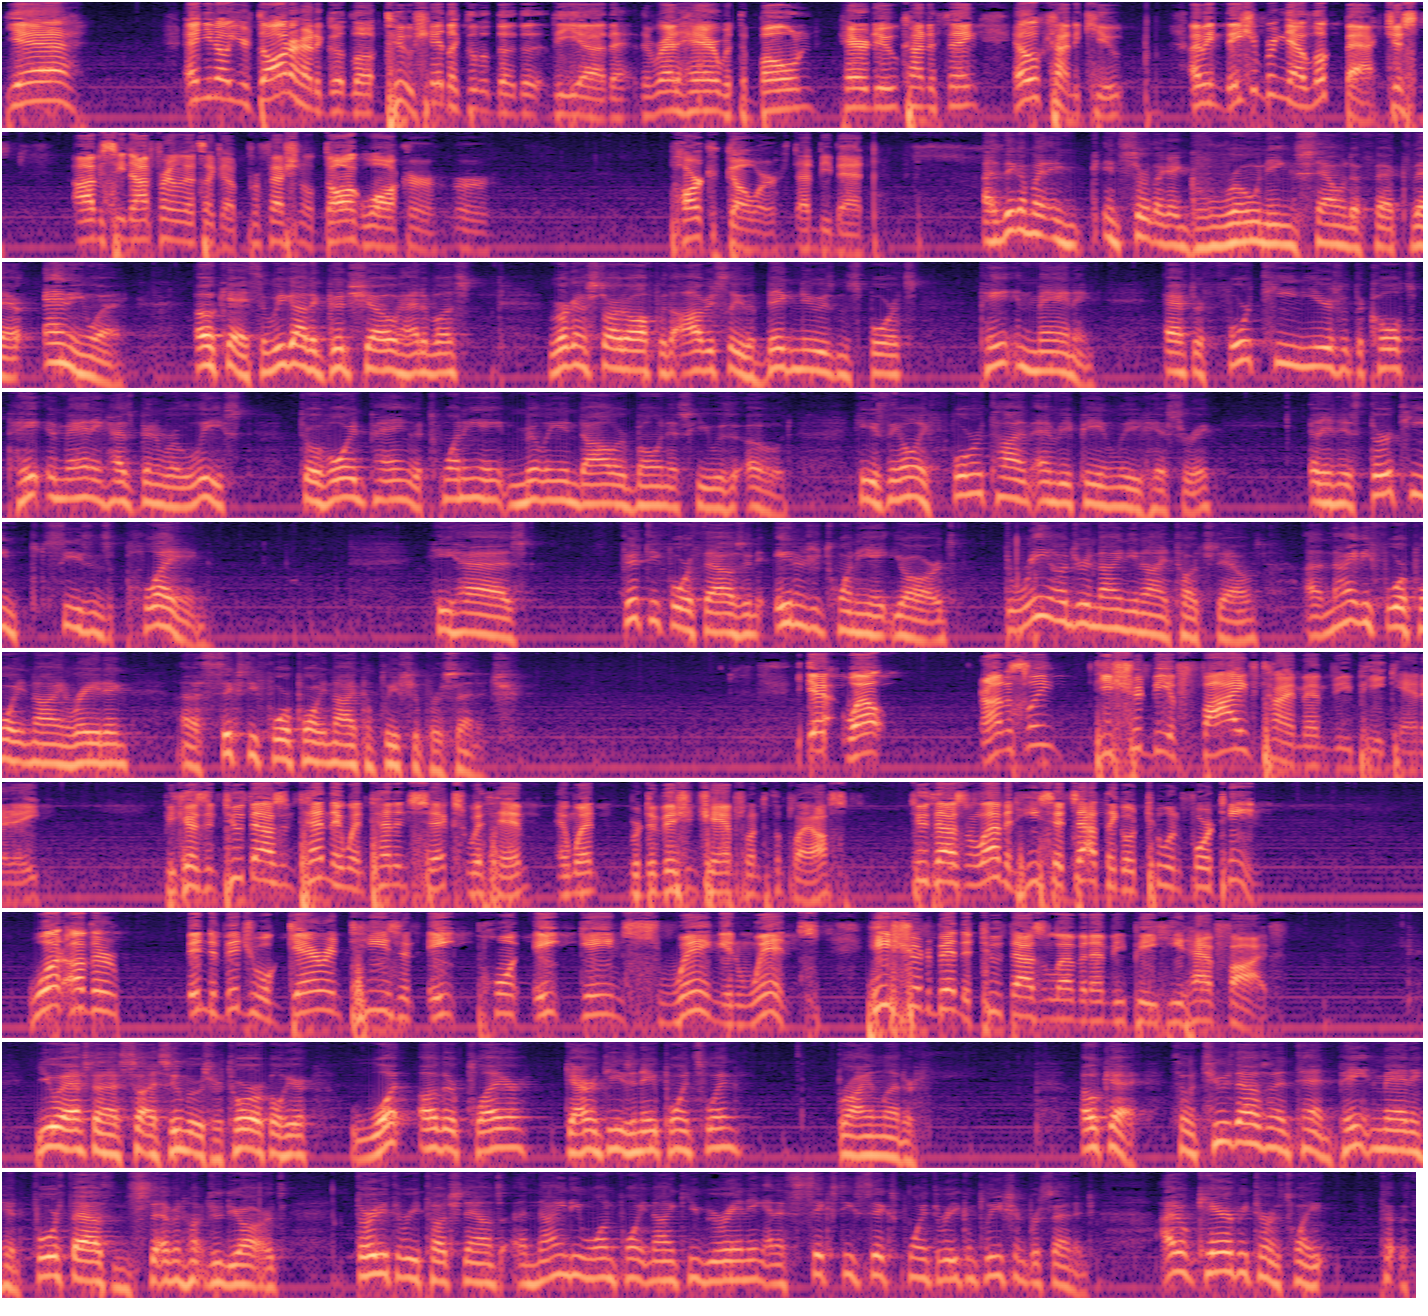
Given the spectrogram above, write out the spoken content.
Yeah, and you know, your daughter had a good look too. She had like the the the the, uh, the, the red hair with the bone hairdo kind of thing. It looked kind of cute. I mean, they should bring that look back. Just obviously not for anyone that's like a professional dog walker or park goer. That'd be bad. I think I might in- insert like a groaning sound effect there. Anyway, okay, so we got a good show ahead of us. We're going to start off with obviously the big news in sports. Peyton Manning. After 14 years with the Colts, Peyton Manning has been released to avoid paying the $28 million bonus he was owed. He is the only four-time MVP in league history, and in his 13 seasons playing, he has 54,828 yards, 399 touchdowns, a 94.9 rating, and a 64.9 completion percentage. Yeah, well, honestly, he should be a five-time MVP candidate because in 2010 they went 10 and 6 with him and went were division champs, went to the playoffs. 2011 he sits out, they go 2 and 14. What other individual guarantees an 8.8 game swing and wins? He should have been the 2011 MVP. He'd have 5. You asked, and I assume it was rhetorical here, what other player guarantees an eight-point swing? Brian Leonard. Okay, so in 2010, Peyton Manning had 4,700 yards, 33 touchdowns, a 91.9 QB rating, and a 66.3 completion percentage. I don't care if he turns 20,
